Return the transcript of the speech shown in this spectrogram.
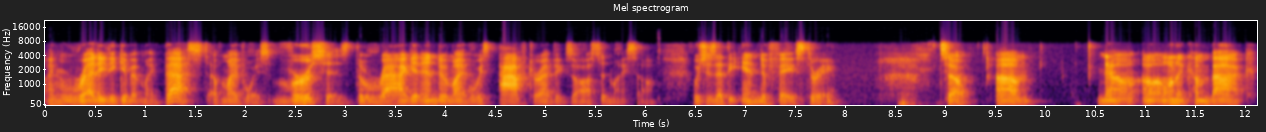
I'm ready to give it my best of my voice versus the ragged end of my voice after I've exhausted myself, which is at the end of phase three. So um, now I, I want to come back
